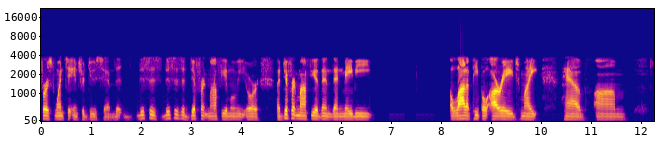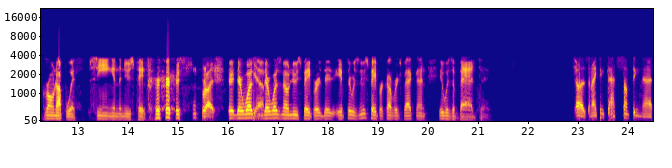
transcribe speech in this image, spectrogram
first went to introduce him that this is this is a different mafia movie or a different mafia than than maybe a lot of people our age might have um grown up with seeing in the newspapers. right. There, there was yeah. there was no newspaper. If there was newspaper coverage back then, it was a bad thing. It does, and I think that's something that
